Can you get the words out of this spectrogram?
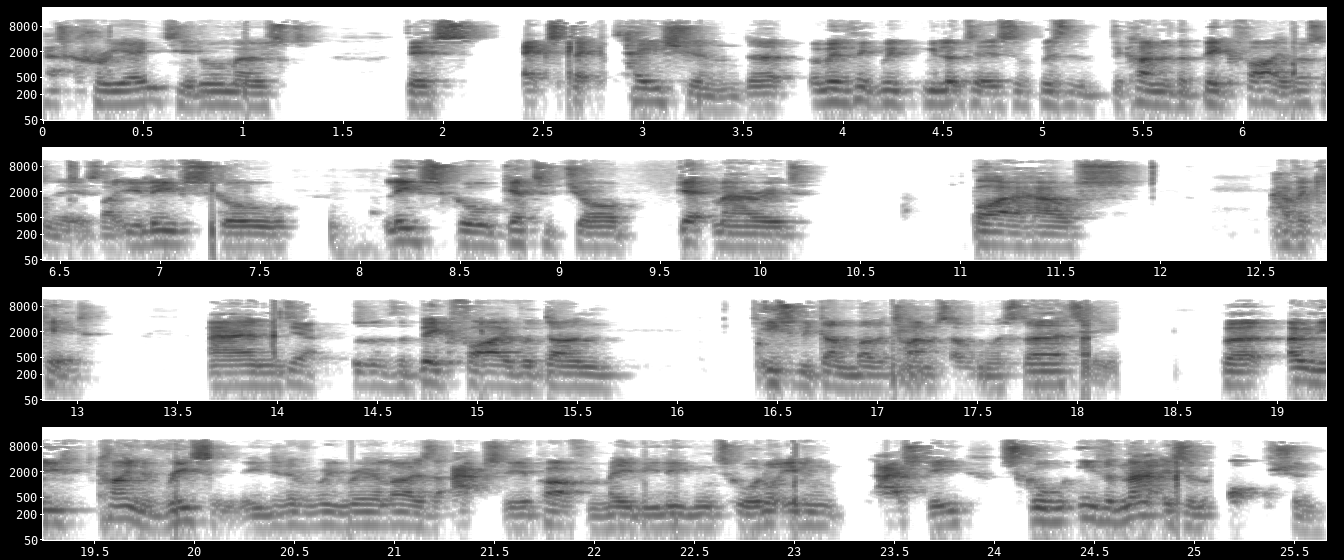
has created almost this expectation that I mean I think we, we looked at this was the, the kind of the big five, wasn't it? It's like you leave school, leave school, get a job, get married, buy a house, have a kid. And Yeah. sort of the big five were done used to be done by the time someone was thirty. But only kind of recently did everybody realise that actually, apart from maybe leaving school, not even actually school, even that is an option.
